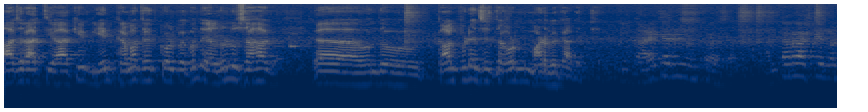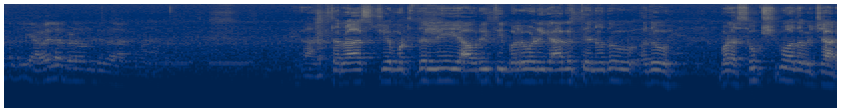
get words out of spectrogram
ಹಾಜರಾತಿ ಹಾಕಿ ಏನು ಕ್ರಮ ತೆಗೆದುಕೊಳ್ಬೇಕು ಅಂತ ಎಲ್ಲರೂ ಸಹ ಒಂದು ಕಾನ್ಫಿಡೆನ್ಸ್ ತಗೊಂಡು ಮಾಡಬೇಕಾಗತ್ತೆ. ಅಂತಾರಾಷ್ಟ್ರೀಯ ಮಟ್ಟದಲ್ಲಿ ಯಾವ ರೀತಿ ಬೆಳವಣಿಗೆ ಆಗುತ್ತೆ ಅನ್ನೋದು ಅದು ಭಾಳ ಸೂಕ್ಷ್ಮವಾದ ವಿಚಾರ.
